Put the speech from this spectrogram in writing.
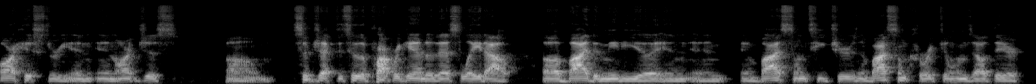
our history and, and aren't just um, subjected to the propaganda that's laid out uh, by the media and, and, and by some teachers and by some curriculums out there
